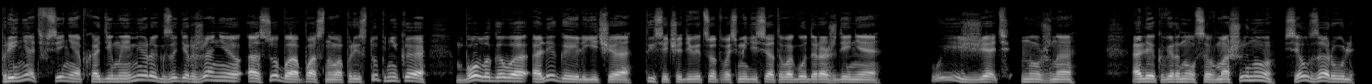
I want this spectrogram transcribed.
принять все необходимые меры к задержанию особо опасного преступника Бологова Олега Ильича, 1980 года рождения. Уезжать нужно. Олег вернулся в машину, сел за руль.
